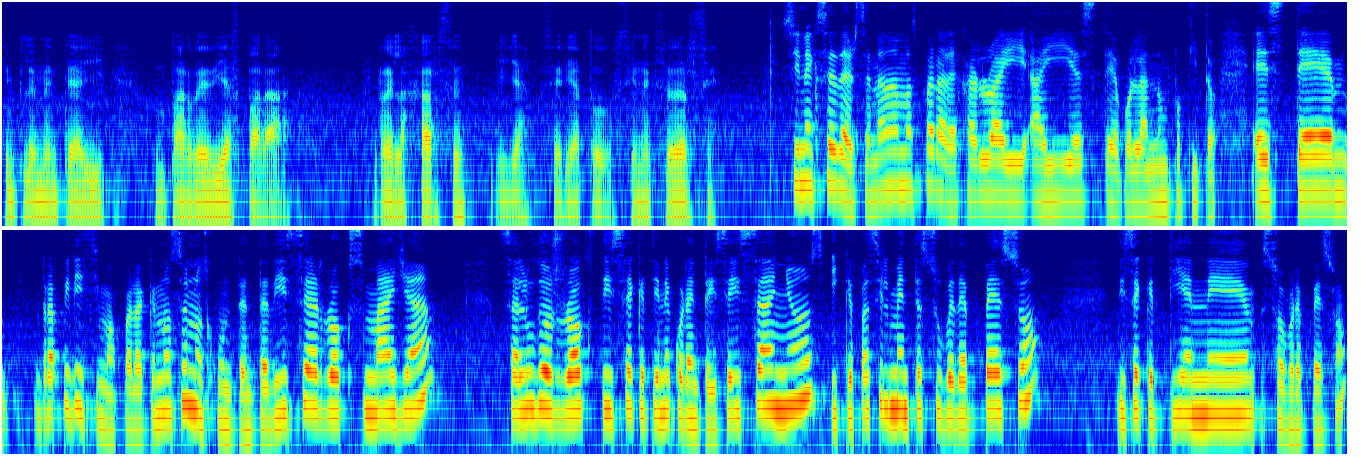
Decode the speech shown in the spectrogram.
simplemente ahí un par de días para relajarse y ya sería todo, sin excederse sin excederse, nada más para dejarlo ahí, ahí este, volando un poquito. Este, rapidísimo, para que no se nos junten. Te dice Rox Maya, saludos Rox, dice que tiene 46 años y que fácilmente sube de peso, dice que tiene sobrepeso,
